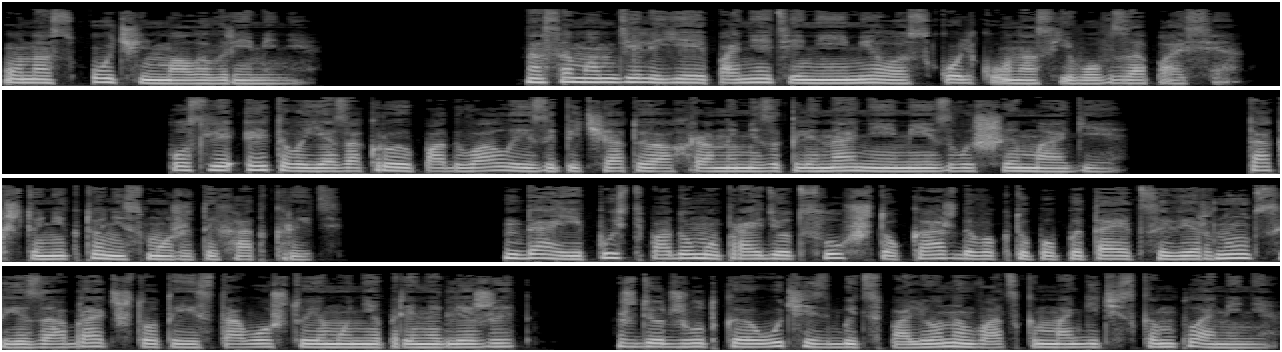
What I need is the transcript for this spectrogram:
У нас очень мало времени. На самом деле я и понятия не имела, сколько у нас его в запасе. После этого я закрою подвалы и запечатаю охранными заклинаниями из высшей магии, так что никто не сможет их открыть. Да, и пусть по дому пройдет слух, что каждого, кто попытается вернуться и забрать что-то из того, что ему не принадлежит, ждет жуткая участь быть спаленным в адском магическом пламени.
